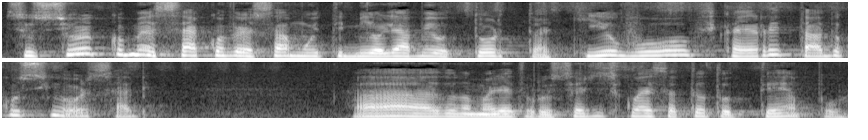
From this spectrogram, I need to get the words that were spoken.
Se o senhor começar a conversar muito e me olhar meio torto aqui, eu vou ficar irritado com o senhor, sabe? Ah, dona Maria Trouxe, a gente conhece há tanto tempo,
